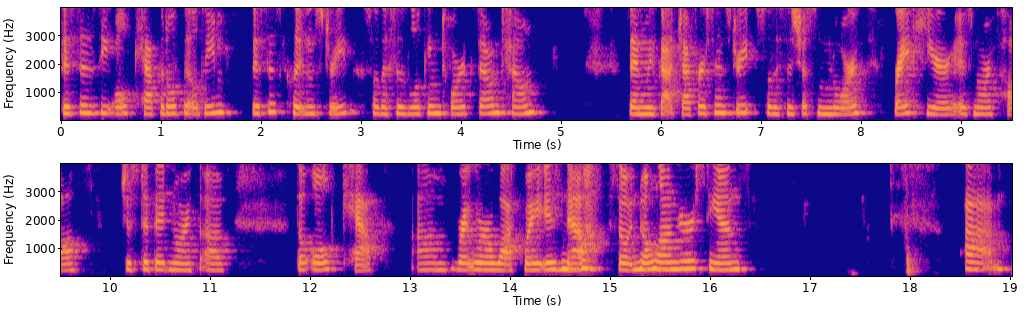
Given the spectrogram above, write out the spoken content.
This is the old Capitol building. This is Clinton Street. So this is looking towards downtown. Then we've got Jefferson Street. So this is just north. Right here is North Hall, just a bit north of the old cap, um, right where a walkway is now. So it no longer stands. Um,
